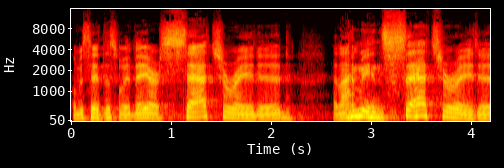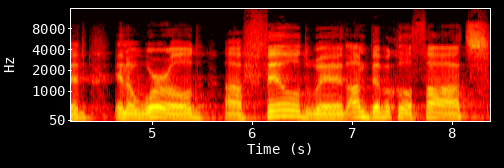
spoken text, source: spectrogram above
Let me say it this way they are saturated, and I mean saturated, in a world uh, filled with unbiblical thoughts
